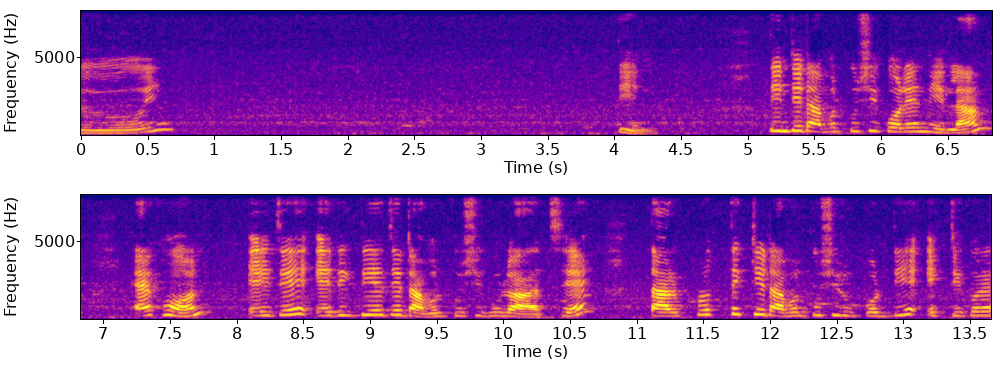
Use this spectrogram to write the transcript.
দুই, তিন। তিনটি ডাবল কুশি করে নিলাম। এখন এই যে এদিক দিয়ে যে ডাবল কুশিগুলো আছে, তার প্রত্যেকটি ডাবল কুশির উপর দিয়ে একটি করে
